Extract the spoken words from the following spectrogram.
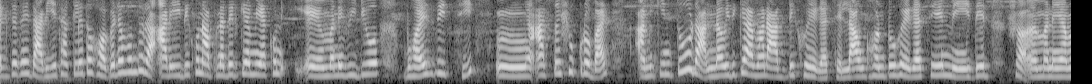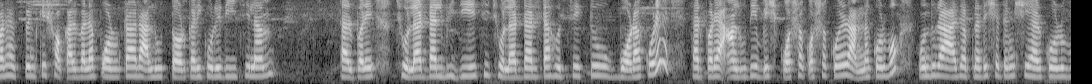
এক জায়গায় দাঁড়িয়ে থাকলে তো হবে না বন্ধুরা। আর এই দেখুন আপনাদেরকে আমি এখন মানে ভিডিও ভয়েস দিচ্ছি। আজ তো শুক্রবার আমি কিন্তু রান্না ওইদিকে আমার আর্ধেক হয়ে গেছে। লাউ ঘন্ট হয়ে গেছে, মেয়েদের মানে আমার হাজব্যান্ডকে সকালবেলা পরোটা আর আলুর তরকারি করে দিয়েছিলাম। তারপরে ছোলার ডাল ভিজিয়েছি। ছোলার ডালটা হচ্ছে একটু বড়া করে তারপরে আলু দিয়ে বেশ কষা কষা করে রান্না করব। বন্ধুরা, আজ আপনাদের সাথে আমি শেয়ার করব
